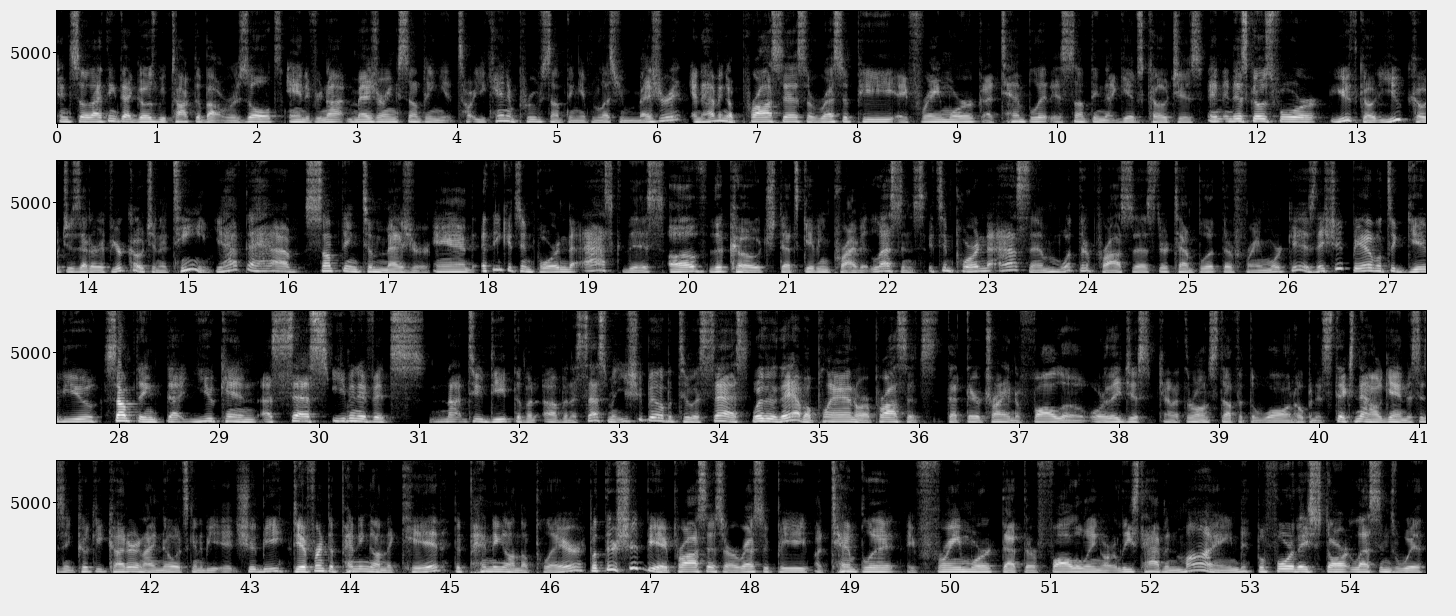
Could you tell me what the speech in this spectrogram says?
And so I think that goes, we've talked about results. And if you're not measuring something, it's hard, you can't improve something if, unless you measure it. And having a process, a recipe, a framework, a template is something that gives coaches, and, and this goes for youth coach, youth coaches that are, if you're coaching a team, you have to have something to measure. And I think it's important to ask this of the coach that's giving private lessons. It's important to ask them what their process, their template, their framework is. They should be able to give you something that you can assess assess, even if it's not too deep of an, of an assessment, you should be able to assess whether they have a plan or a process that they're trying to follow, or they just kind of throwing stuff at the wall and hoping it sticks. Now, again, this isn't cookie cutter, and I know it's going to be, it should be different depending on the kid, depending on the player, but there should be a process or a recipe, a template, a framework that they're following, or at least have in mind before they start lessons with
